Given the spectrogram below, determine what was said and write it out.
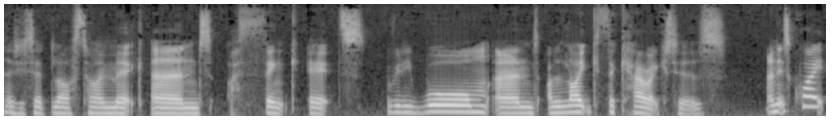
as you said last time, Mick. And I think it's really warm, and I like the characters, and it's quite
